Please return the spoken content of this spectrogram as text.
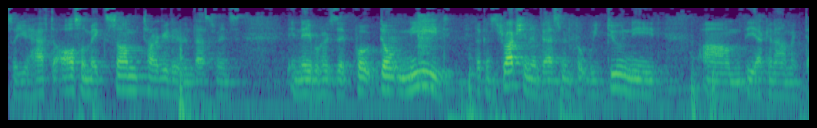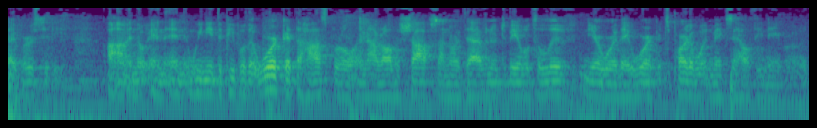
So you have to also make some targeted investments in neighborhoods that quote don't need the construction investment, but we do need um, the economic diversity. Um, and, and, and, we need the people that work at the hospital and not all the shops on North Avenue to be able to live near where they work. It's part of what makes a healthy neighborhood.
